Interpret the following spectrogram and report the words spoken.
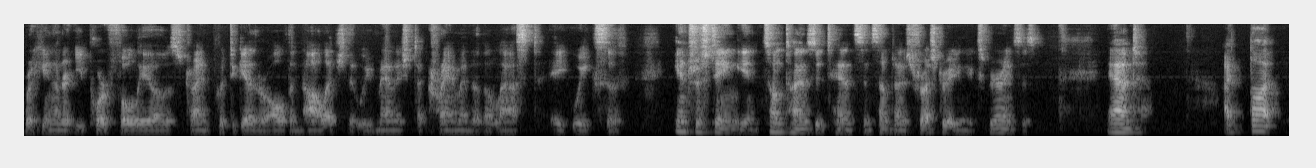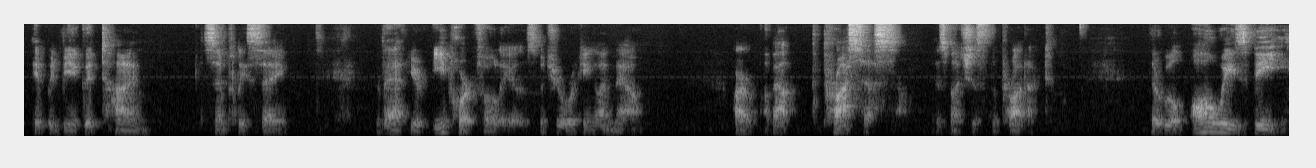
working on our e-portfolios, trying to put together all the knowledge that we've managed to cram into the last eight weeks of interesting and sometimes intense and sometimes frustrating experiences. And I thought it would be a good time to simply say that your e-portfolios, which you're working on now, are about the process as much as the product. There will always be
